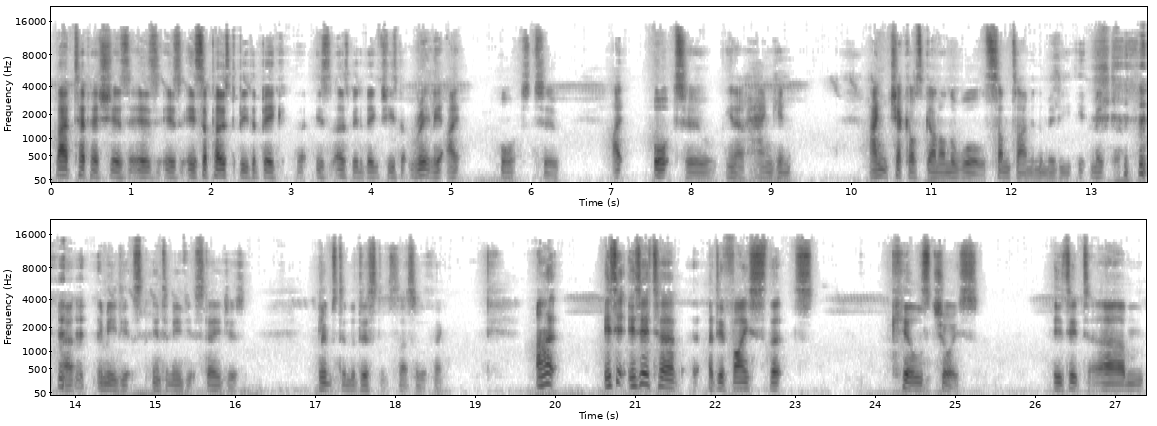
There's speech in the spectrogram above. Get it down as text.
Vlad Tepesh is, is, is, is supposed to be the big is supposed to be the big cheese, but really I ought to, I ought to, you know, hang him, hang Chekhov's gun on the wall sometime in the midi, mid, uh, immediate intermediate stages, glimpsed in the distance, that sort of thing. Is it is it a, a device that kills choice? Is it um,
